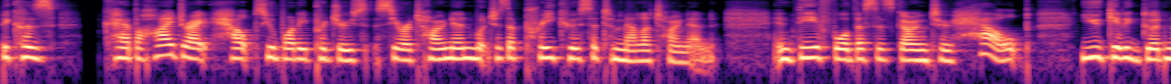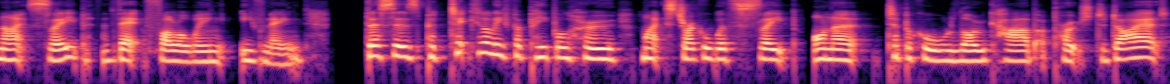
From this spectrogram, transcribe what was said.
because carbohydrate helps your body produce serotonin, which is a precursor to melatonin. And therefore, this is going to help you get a good night's sleep that following evening. This is particularly for people who might struggle with sleep on a typical low carb approach to diet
